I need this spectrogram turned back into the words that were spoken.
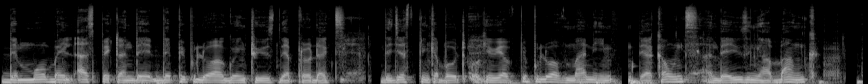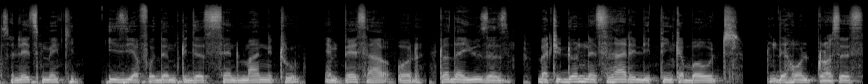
the mobile aspect and the, the people who are going to use their products. They just think about okay, we have people who have money in their accounts and they're using our bank, so let's make it easier for them to just send money to M-Pesa or to other users. But you don't necessarily think about the whole process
